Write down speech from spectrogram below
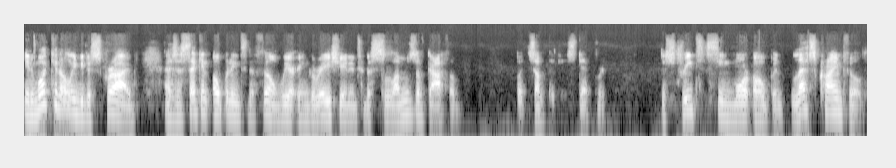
in what can only be described as a second opening to the film, we are ingratiated to the slums of Gotham. But something is different. The streets seem more open, less crime filled.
